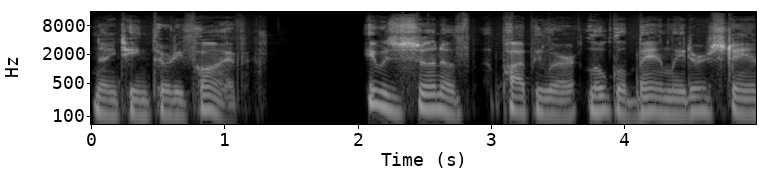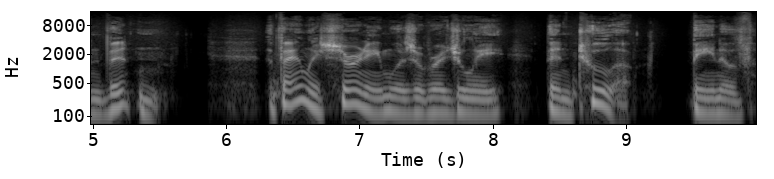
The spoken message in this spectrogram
1935. He was the son of popular local bandleader Stan Vinton. The family surname was originally Vintula, being of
